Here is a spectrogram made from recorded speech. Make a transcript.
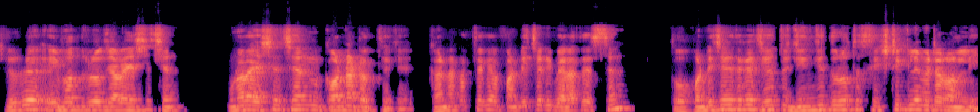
যদিও এই ভদ্রলোক যারা এসেছেন ওনারা এসেছেন কর্ণাটক থেকে। কর্ণাটক থেকে পন্ডিচেরি বেড়াতে এসেছেন। তো পন্ডিচেরি থেকে যেহেতু জিঞ্জির দূরত্ব সিক্সটি কিলোমিটার অনলি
